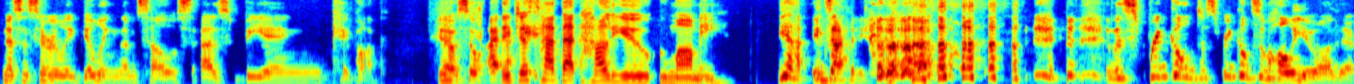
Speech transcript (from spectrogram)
necessarily billing themselves as being K-pop. You know, so I, they just I, have that Hallyu umami. Yeah, exactly. and the sprinkled sprinkled some Hallyu on there.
